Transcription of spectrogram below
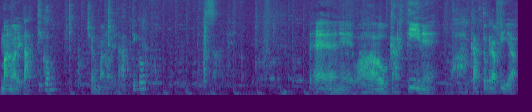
Manuale tattico. C'è un manuale tattico. Interessante. Bene, wow, cartine. Wow, cartografia.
